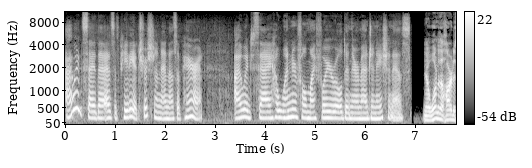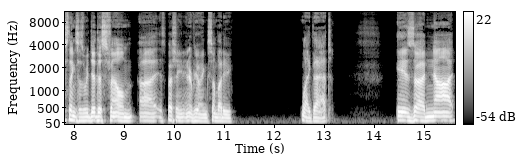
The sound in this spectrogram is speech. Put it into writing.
I would say that as a pediatrician and as a parent, I would say how wonderful my four year old and their imagination is. You know, one of the hardest things as we did this film, uh, especially in interviewing somebody like that, is uh, not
